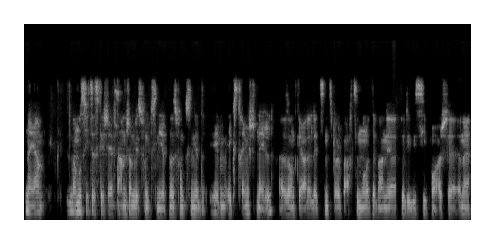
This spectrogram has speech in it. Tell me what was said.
Naja, man muss sich das Geschäft anschauen, wie es funktioniert. Und es funktioniert eben extrem schnell. Also und gerade die letzten 12, 18 Monate waren ja für die VC-Branche eine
